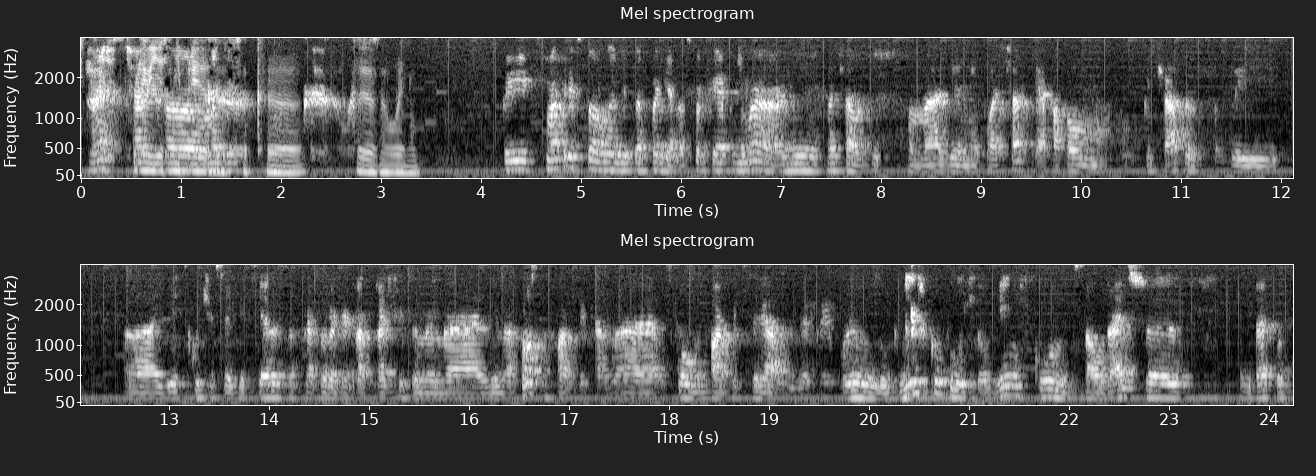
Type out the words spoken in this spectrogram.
знаешь, сейчас... Ну, если не э, привязываться к, к Звездным войнам. Ты посмотри в сторону BitRPG. Насколько я понимаю, они сначала пишутся на отдельные площадки, а потом печатаются. И э, есть куча всяких сервисов, которые как раз рассчитаны на не на просто фанфик, а на условный фанфик сериал, где ты выложил книжку, получил денежку, написал дальше, и так вот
